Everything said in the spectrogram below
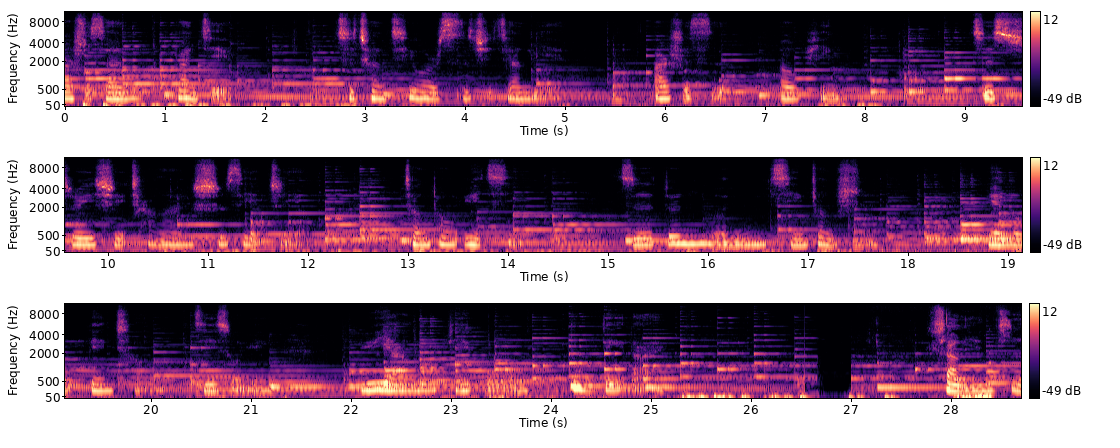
二十三范解，此称秋而思曲江也。二十四欧平，此虽是长安失陷之有，承通玉器，自敦伦行政时，愿入边朝，即所云：渔阳邳国。上言志，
